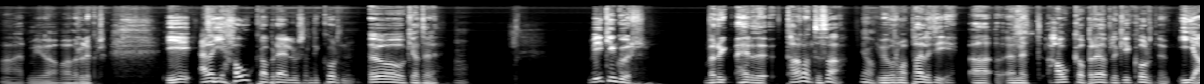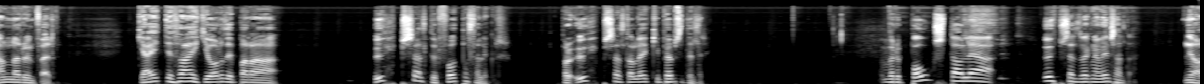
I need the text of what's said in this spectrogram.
það er mjög áhverjuleikur er það ekki háka breyðlusand í kórnum? Jó, getur. Víkingur Verður, heyrðu, talandi um það. Já. Við vorum að pæla í því að um eitt háká breyðablik í kórnum í annar umferð. Gæti það ekki orðið bara uppseldur fótballtalegur bara uppselt á leiki pepsi-deldri verður bókstálega uppseld vegna vinsalda Já,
